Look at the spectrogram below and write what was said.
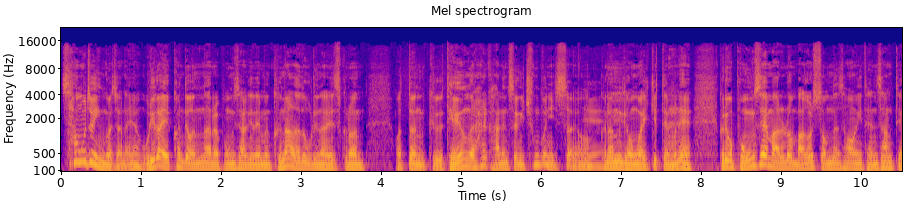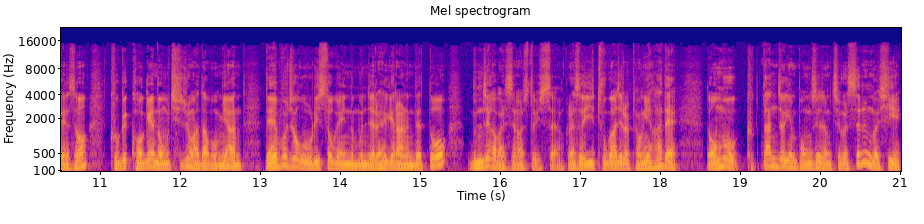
상호적인 거잖아요. 우리가 예컨대 어느 나라를 봉쇄하게 되면 그 나라도 우리나라에서 그런 어떤 그 대응을 할 가능성이 충분히 있어요. 예. 그런 경우가 있기 때문에 그리고 봉쇄만으로 막을 수 없는 상황이 된 상태에서 그게 거기에 너무 치중하다 보면 내부적으로 우리 속에 있는 문제를 해결하는데 또 문제가 발생할 수도 있어요. 그래서 이 두 가지를 병행하되 너무 극단적인 봉쇄 정책을 쓰는 것이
